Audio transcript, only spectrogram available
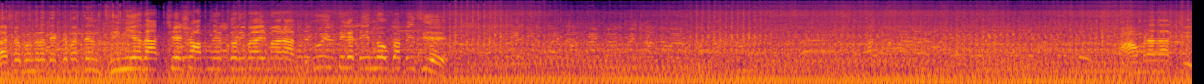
দর্শক বন্ধুরা দেখতে পাচ্ছেন ঝিমিয়ে যাচ্ছে স্বপ্নের পরিবাহী মারা দুই থেকে তিন নৌকা পিছিয়ে। আমরা যাচ্ছি।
